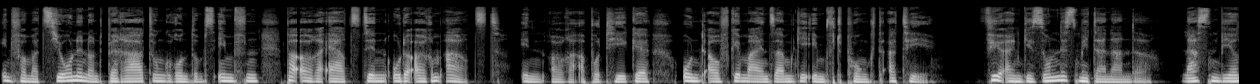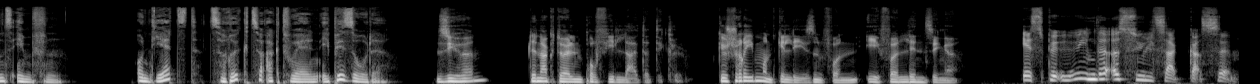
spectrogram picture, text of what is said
Informationen und Beratung rund ums Impfen bei eurer Ärztin oder eurem Arzt, in eurer Apotheke und auf gemeinsamgeimpft.at. Für ein gesundes Miteinander lassen wir uns impfen. Und jetzt zurück zur aktuellen Episode. Sie hören den aktuellen Profilleitartikel, geschrieben und gelesen von Eva Linsinger. SPÖ in der Asylsackgasse.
